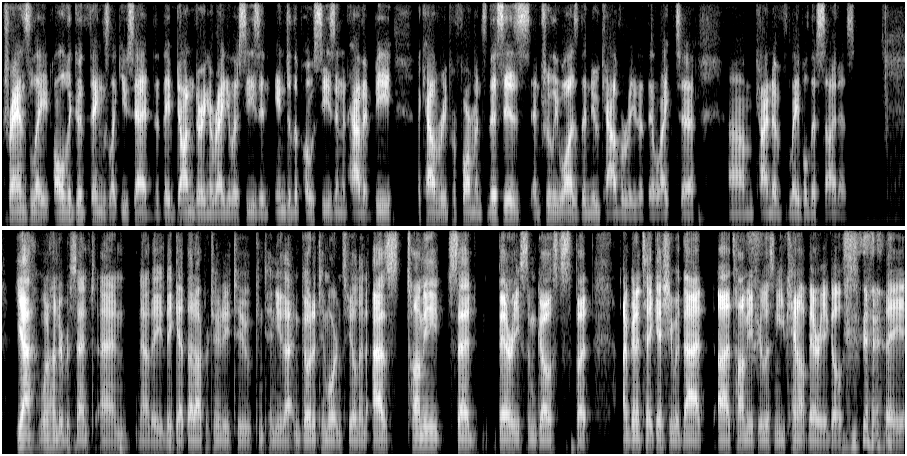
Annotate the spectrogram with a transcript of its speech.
translate all the good things, like you said, that they've done during a regular season into the postseason and have it be a cavalry performance. This is and truly was the new cavalry that they like to um, kind of label this side as. Yeah, one hundred percent. And now they they get that opportunity to continue that and go to Tim Hortons Field. And as Tommy said, bury some ghosts. But I'm going to take issue with that, uh, Tommy. If you're listening, you cannot bury a ghost. they,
